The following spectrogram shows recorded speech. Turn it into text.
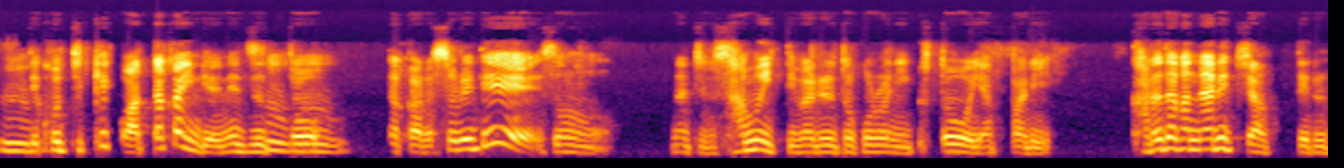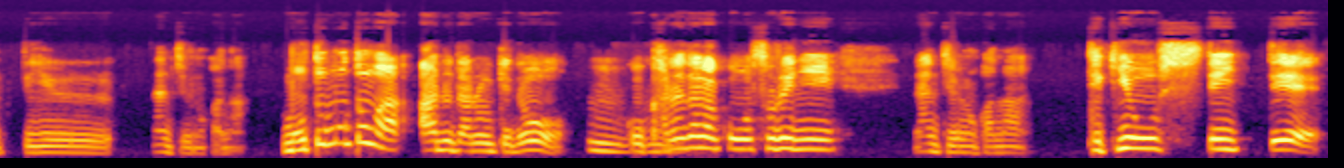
うん、で、こっち結構あったかいんだよね、ずっと。うんうんだからそれで、その、なんていうの、寒いって言われるところに行くと、やっぱり体が慣れちゃってるっていう、なんていうのかな。もともとはあるだろうけど、うんこう体がこう、それに、なんていうのかな、適応していって、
